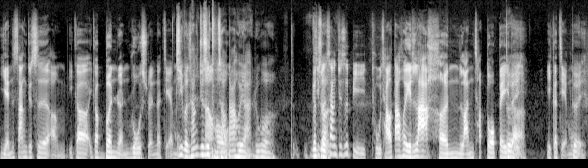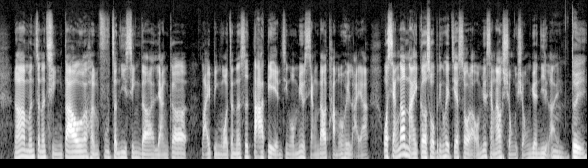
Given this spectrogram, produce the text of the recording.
盐商就是嗯一个一个本人 rose 人的节目，基本上就是吐槽大会啦。如果跟基本上就是比吐槽大会拉很难差多倍的一个节目。对然后他们真的请到很富争议性的两个来宾，我真的是大跌眼镜，我没有想到他们会来啊！我想到奶哥说不定会接受了，我没有想到熊熊愿意来。嗯对，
